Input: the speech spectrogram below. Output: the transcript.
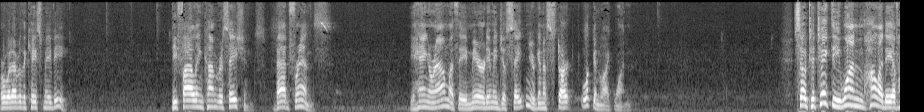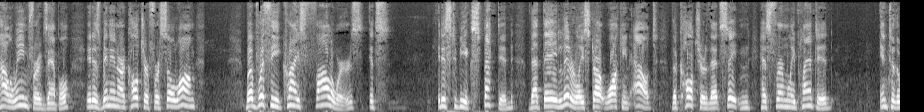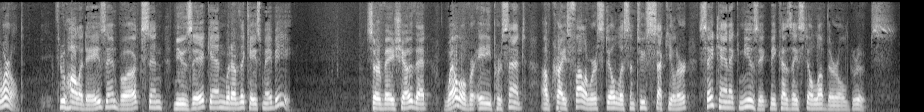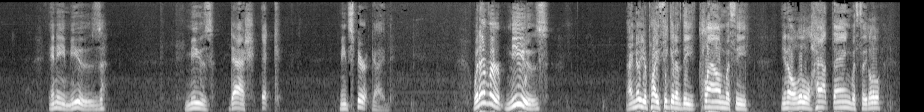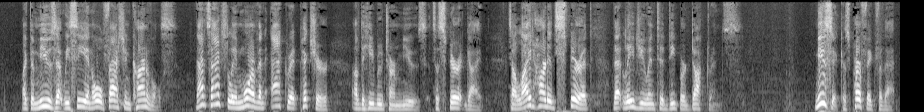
or whatever the case may be. Defiling conversations, bad friends. You hang around with a mirrored image of Satan, you're going to start looking like one. So, to take the one holiday of Halloween, for example, it has been in our culture for so long, but with the Christ followers, it's, it is to be expected that they literally start walking out the culture that Satan has firmly planted into the world through holidays and books and music and whatever the case may be. Surveys show that well over 80% of Christ's followers still listen to secular, satanic music because they still love their old groups. Any muse, muse dash ik, means spirit guide. Whatever muse, I know you're probably thinking of the clown with the, you know, little hat thing with the little like the muse that we see in old fashioned carnivals. That's actually more of an accurate picture of the Hebrew term muse. It's a spirit guide. It's a light-hearted spirit that leads you into deeper doctrines. Music is perfect for that.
